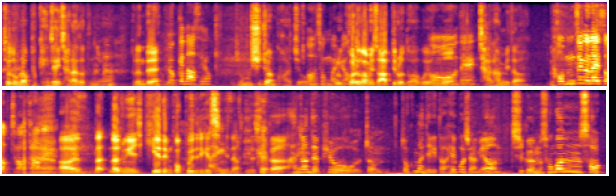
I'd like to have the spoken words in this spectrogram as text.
저도 훌라후프 굉장히 잘하거든요. 그런데 몇 개나 하세요? 좀 쉬지 않고 하죠. 아, 정말요? 그리고 걸어가면서 앞뒤로도 하고요. 어, 뭐 네. 잘합니다. 검증은 할 수 없지만 다음에 아 보겠습니다. 나, 나중에 기회 되면 꼭 보여드리겠습니다. 알겠습니다. 근데 그- 제가 한전 네. 대표 좀 조금만 얘기 더 해보자면 지금 송원석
